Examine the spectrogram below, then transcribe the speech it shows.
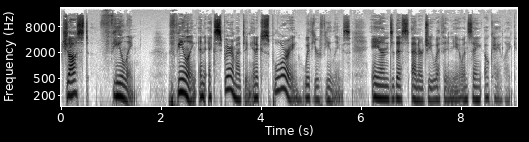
just feeling, feeling and experimenting and exploring with your feelings and this energy within you and saying, okay, like,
